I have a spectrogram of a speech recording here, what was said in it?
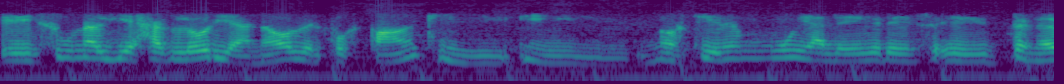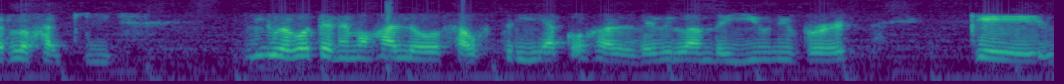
es una vieja gloria ¿no? del post-punk y, nos tiene muy alegres eh, tenerlos aquí. Luego tenemos a los austríacos, al Devil and the Universe, que,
